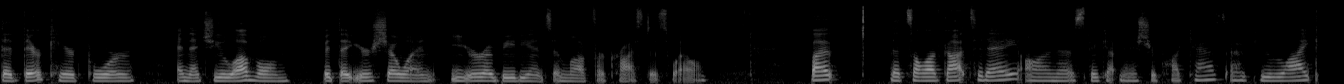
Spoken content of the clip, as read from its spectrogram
that they're cared for and that you love them, but that you're showing your obedience and love for Christ as well. But that's all I've got today on the Speak Up Ministry podcast. I hope you like,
